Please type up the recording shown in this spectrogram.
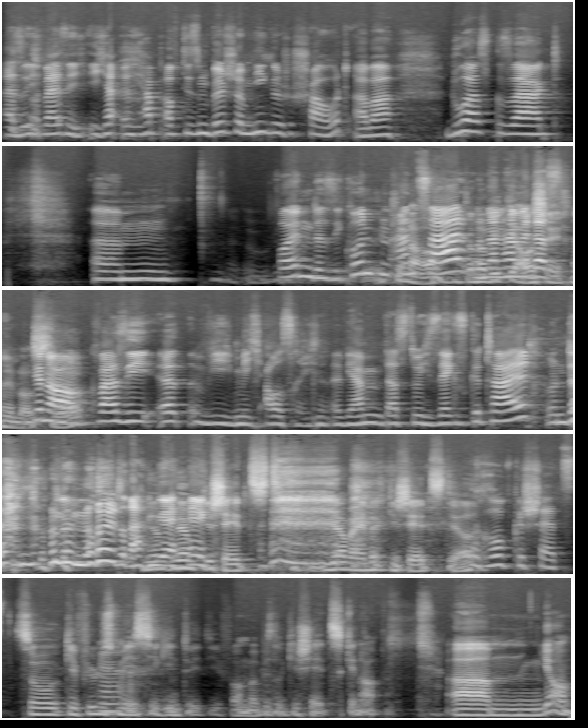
also ich weiß nicht, ich, ha- ich habe auf diesem Bildschirm nie geschaut, aber du hast gesagt, ähm, folgende Sekundenanzahl Genau, und dann hab haben wir die das lassen, genau ja. quasi äh, wie mich ausrechnen. Wir haben das durch sechs geteilt und dann noch eine Null dran Wir, wir haben geschätzt. Wir haben eigentlich geschätzt, ja. Grob geschätzt. So gefühlsmäßig, intuitiv haben wir ein bisschen geschätzt, genau. Ähm, ja,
